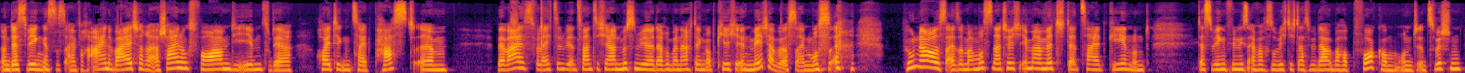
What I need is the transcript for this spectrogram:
Und deswegen ist es einfach eine weitere Erscheinungsform, die eben zu der heutigen Zeit passt. Ähm, wer weiß, vielleicht sind wir in 20 Jahren, müssen wir darüber nachdenken, ob Kirche in Metaverse sein muss. Who knows? Also man muss natürlich immer mit der Zeit gehen und deswegen finde ich es einfach so wichtig, dass wir da überhaupt vorkommen. Und inzwischen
